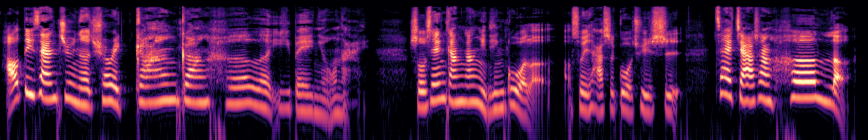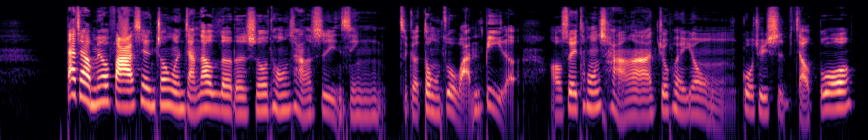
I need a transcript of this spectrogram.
好，第三句呢？Cherry 刚刚喝了一杯牛奶。首先，刚刚已经过了，所以它是过去式，再加上喝了。大家有没有发现，中文讲到了的时候，通常是已经这个动作完毕了哦，所以通常啊就会用过去式比较多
